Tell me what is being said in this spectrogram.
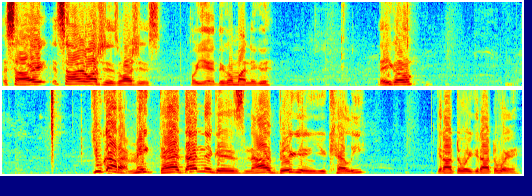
It's alright. It's alright. Watch this. Watch this. Oh yeah, there go my nigga. There you go. You gotta make that. That nigga is not bigger than you, Kelly. Get out the way. Get out the way.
